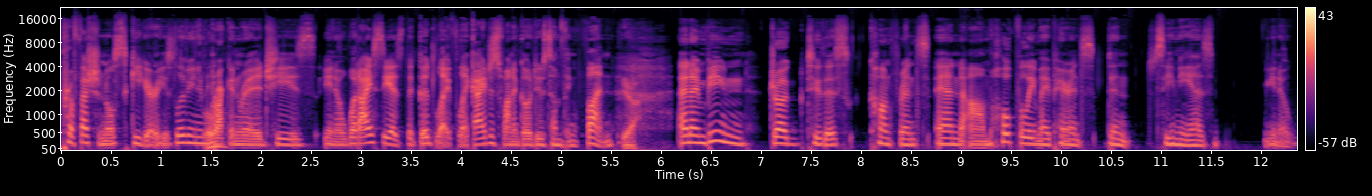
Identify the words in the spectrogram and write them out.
professional skier. He's living in Breckenridge. He's you know what I see as the good life. Like I just want to go do something fun. yeah. And I'm being drugged to this conference, and um, hopefully my parents didn't see me as, you know,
